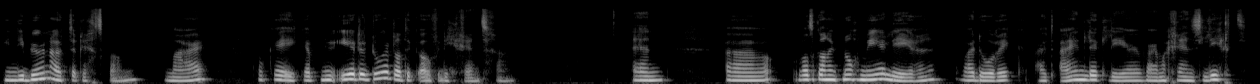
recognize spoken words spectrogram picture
in die burn-out terecht kwam. Maar oké, ik heb nu eerder door dat ik over die grens ga. En uh, wat kan ik nog meer leren, waardoor ik uiteindelijk leer waar mijn grens ligt,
